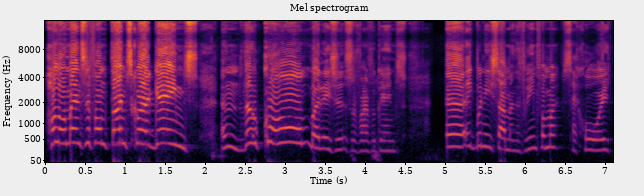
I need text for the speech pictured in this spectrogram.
Hallo mensen van Times Square Games en welkom bij deze Survival Games. Eh, ik ben hier samen met een vriend van me, zeg hoi.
